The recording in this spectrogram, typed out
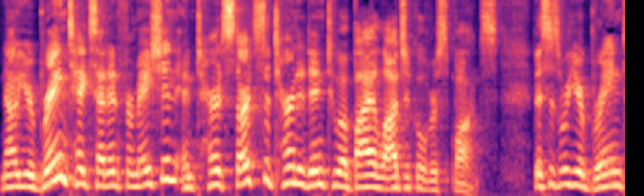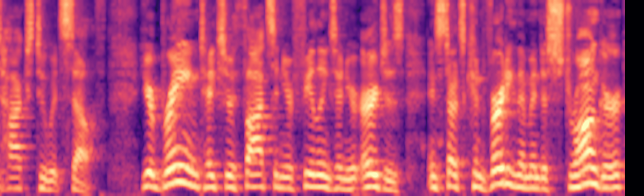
Now your brain takes that information and turn, starts to turn it into a biological response. This is where your brain talks to itself. Your brain takes your thoughts and your feelings and your urges and starts converting them into stronger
